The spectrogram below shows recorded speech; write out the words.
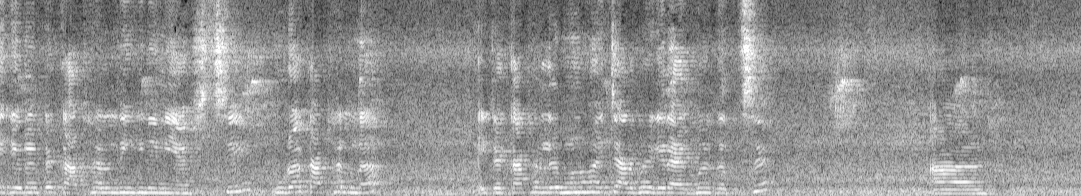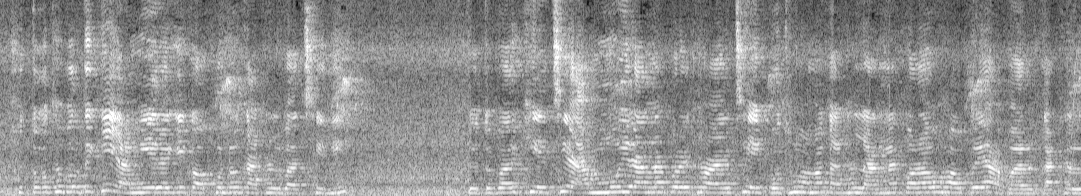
এই জন্য একটা কাঁঠাল নিয়ে কিনে নিয়ে আসছি। পুরো কাঁঠাল না, এটা কাঁঠালের মনে হয় চার ভাগের এক ভাগ হচ্ছে আর সত্য কথা বলতে কি, আমি এর আগে কখনো কাঁঠাল বাছিনি। যতবার খেয়েছি, আম্মুই রান্না করে খাওয়াচ্ছে এই প্রথম আমার কাঁঠাল রান্না করাও হবে, আবার কাঁঠাল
